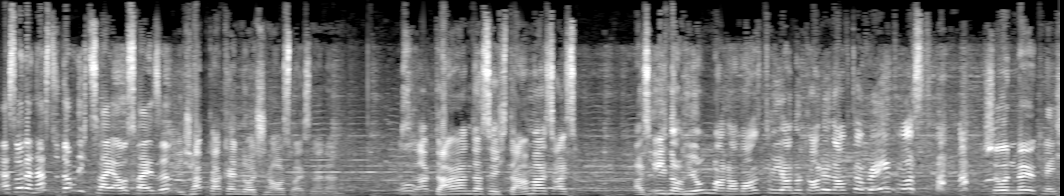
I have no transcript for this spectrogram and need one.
Achso, dann hast du doch nicht zwei Ausweise. Ich habe gar keinen deutschen Ausweis, nein, nein. Das lag daran, dass ich damals, als, als ich noch jung war, da warst du ja noch gar nicht auf der Welt. Was? Schon möglich.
